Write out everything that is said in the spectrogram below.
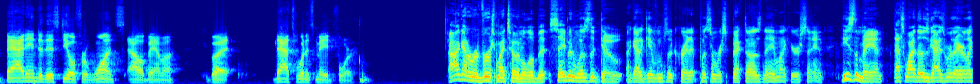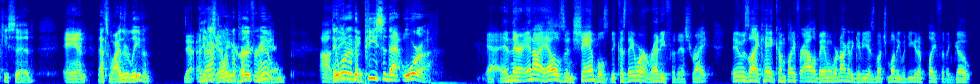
bad end of this deal for once, Alabama, but that's what it's made for. I got to reverse my tone a little bit. Saban was the goat. I got to give him some credit, put some respect on his name, like you were saying. He's the man. That's why those guys were there, like you said, and that's why they're leaving. Yeah, They they're just wanted to play for him. man. Uh, they, wanted a piece of that aura. Yeah, and their NILs in shambles because they weren't ready for this, right? It was like, hey, come play for Alabama. We're not going to give you as much money, but you're going to play for the GOAT.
